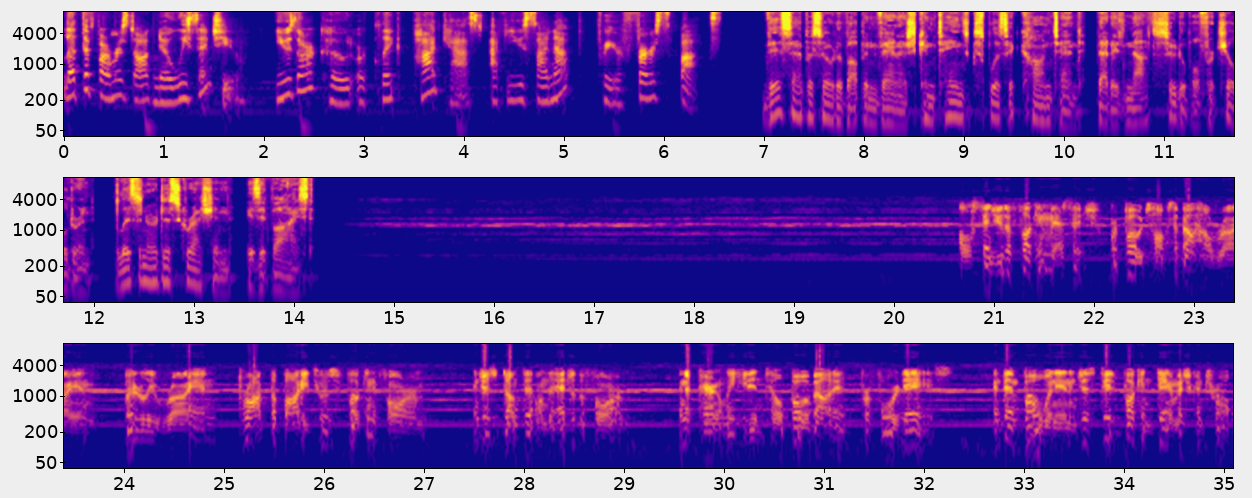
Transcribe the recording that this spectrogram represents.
Let the farmer's dog know we sent you. Use our code or click podcast after you sign up for your first box. This episode of Up and Vanished contains explicit content that is not suitable for children. Listener discretion is advised. I'll send you the fucking message where Bo talks about how Ryan, literally Ryan, brought the body to his fucking farm and just dumped it on the edge of the farm. And apparently he didn't tell Bo about it for four days. And then Bo went in and just did fucking damage control.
